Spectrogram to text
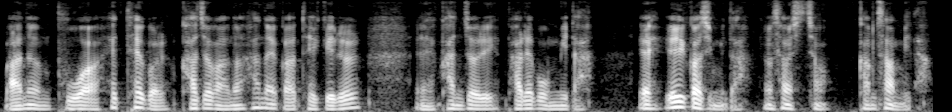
많은 부와 혜택을 가져가는 한 해가 되기를 예, 간절히 바래봅니다. 예, 여기까지입니다. 영상 시청 감사합니다.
